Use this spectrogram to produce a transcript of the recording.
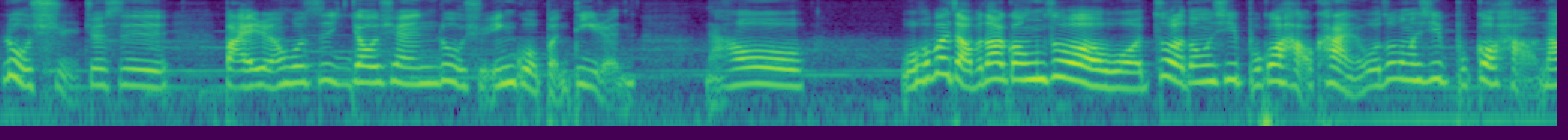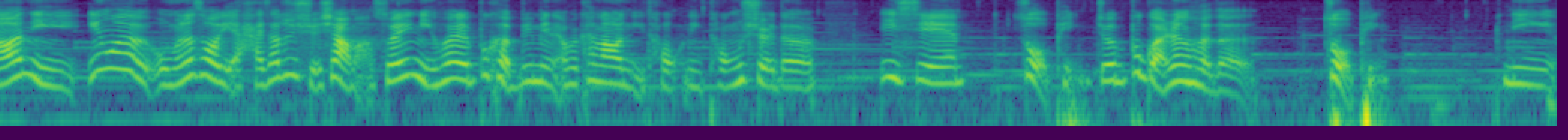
录取就是白人，或是优先录取英国本地人？然后我会不会找不到工作？我做的东西不够好看，我做东西不够好。然后你，因为我们那时候也还是要去学校嘛，所以你会不可避免的会看到你同你同学的。一些作品，就不管任何的作品，你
